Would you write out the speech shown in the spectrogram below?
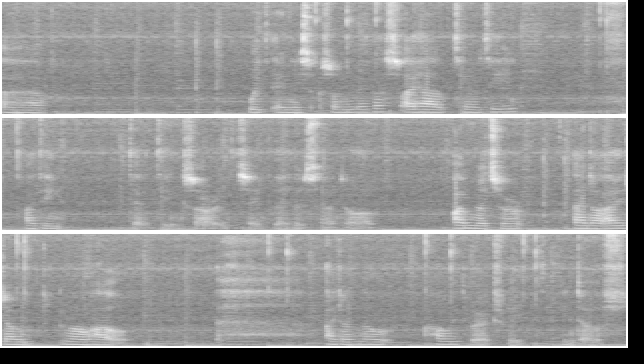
uh, with any Sony Vegas. I have 13. I think the things are in the same places at all. I'm not sure and I don't know how I don't know how it works with Windows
